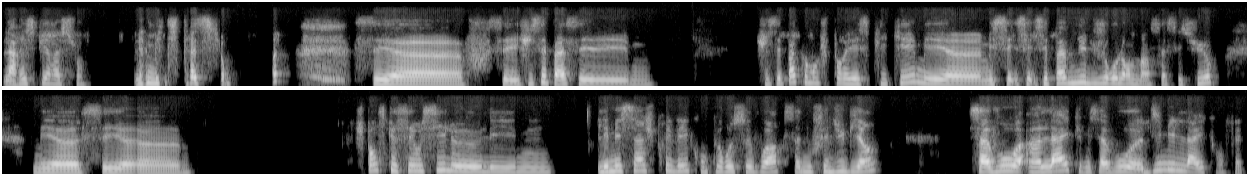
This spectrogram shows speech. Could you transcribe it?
la respiration, la méditation. c'est, euh, c'est, je sais pas, c'est, je sais pas comment je pourrais l'expliquer, mais euh, c'est, c'est, pas venu du jour au lendemain, ça c'est sûr. Mais c'est je pense que c'est aussi les, messages privés qu'on peut recevoir. Ça nous fait du bien. Ça vaut un like, mais ça vaut 10 euh, 000 likes en fait.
